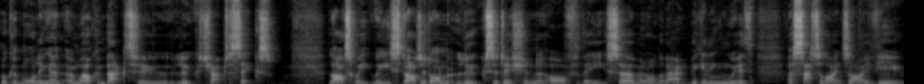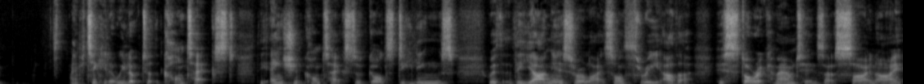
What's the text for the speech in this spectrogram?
Well, good morning and, and, welcome back to Luke chapter 6. Last week we started on Luke's edition of the Sermon on the Mount, beginning with a satellite's eye view. In particular, we looked at the context, the ancient context of God's dealings with the young Israelites on three other historic mountains that's Sinai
